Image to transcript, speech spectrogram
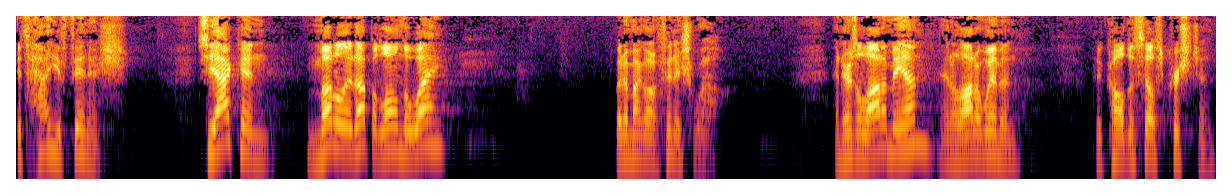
it's how you finish. See, I can muddle it up along the way, but am I going to finish well? And there's a lot of men and a lot of women who call themselves Christian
